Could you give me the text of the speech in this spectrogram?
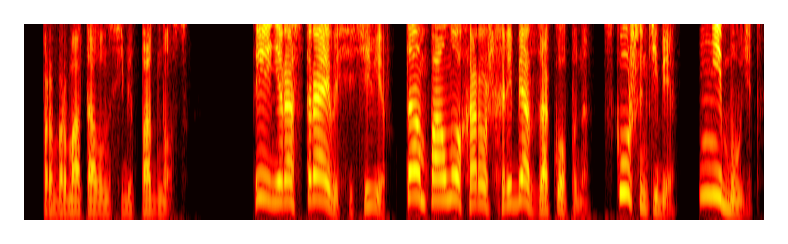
— пробормотал он себе под нос. «Ты не расстраивайся, Севир. Там полно хороших ребят закопано. Скучно тебе не будет».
